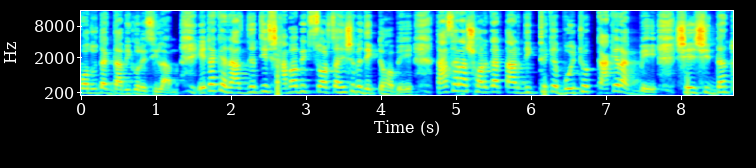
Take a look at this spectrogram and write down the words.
পদত্যাগ দাবি করেছিলাম। এটাকে রাজনীতির স্বাভাবিক চর্চা হিসেবে দেখতে হবে। তাছাড়া সরকার তার দিক থেকে বৈঠক বৈঠক কাকে রাখবে? সেই সিদ্ধান্ত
